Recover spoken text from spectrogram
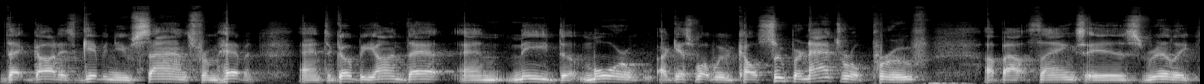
that God has given you signs from heaven. And to go beyond that and need more, I guess, what we would call supernatural proof about things is really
